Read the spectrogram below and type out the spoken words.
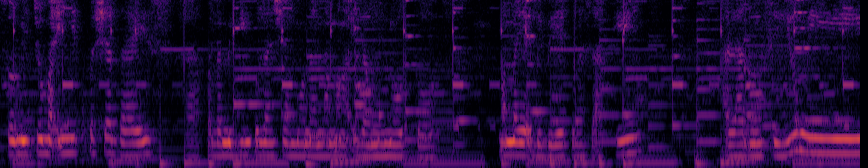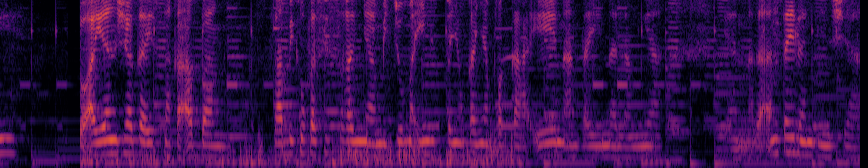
So medyo mainit pa siya guys. Uh, palamigin ko lang siya muna ng mga ilang minuto. Mamaya ibibigay ko na sa aking alagang si Yumi. So ayan siya guys, nakaabang. Sabi ko kasi sa kanya, medyo mainit pa yung kanyang pagkain. Antayin na lang niya. Yan, nagaantay lang din siya.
